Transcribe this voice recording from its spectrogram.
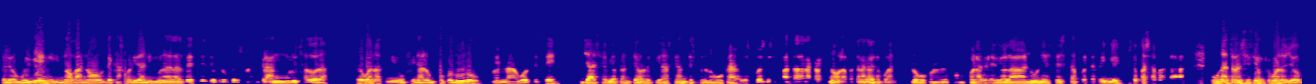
peleó muy bien y no ganó de casualidad ninguna de las veces. Yo creo que es una gran luchadora pero bueno, ha tenido un final un poco duro en la UFC. Ya se había planteado retirarse antes, pero luego, claro, después de esa patada en la cabeza, no, la patada en la cabeza fue antes, luego con, con, la que le dio a la Núñez esta fue terrible, pues se pasaba una transición que, bueno, yo,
